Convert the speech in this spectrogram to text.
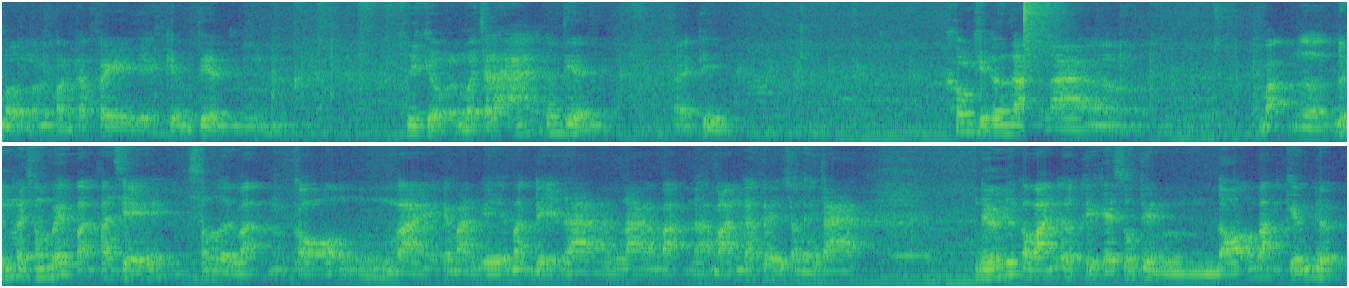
mở một quán cà phê để kiếm tiền, như kiểu là mở trà đá kiếm tiền. Đấy, thì không chỉ đơn giản là bạn ờ, đứng ở trong bếp bạn pha chế, xong rồi bạn có vài cái bàn ghế bạn để ra là bạn đã bán cà phê cho người ta. Nếu như có bán được thì cái số tiền đó bạn kiếm được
